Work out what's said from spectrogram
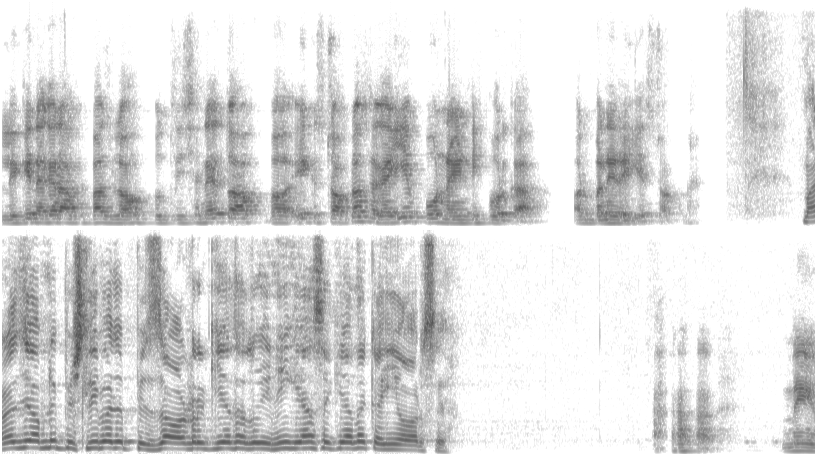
लेकिन अगर आपके पास लॉन्ग पोजीशन है तो आप एक स्टॉप लॉस लगाइए 494 का और बने रहिए स्टॉक में। महाराज जी आपने पिछली बार जब पिज्जा ऑर्डर किया था तो इन्हीं के यहाँ से किया था कहीं और से? नहीं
